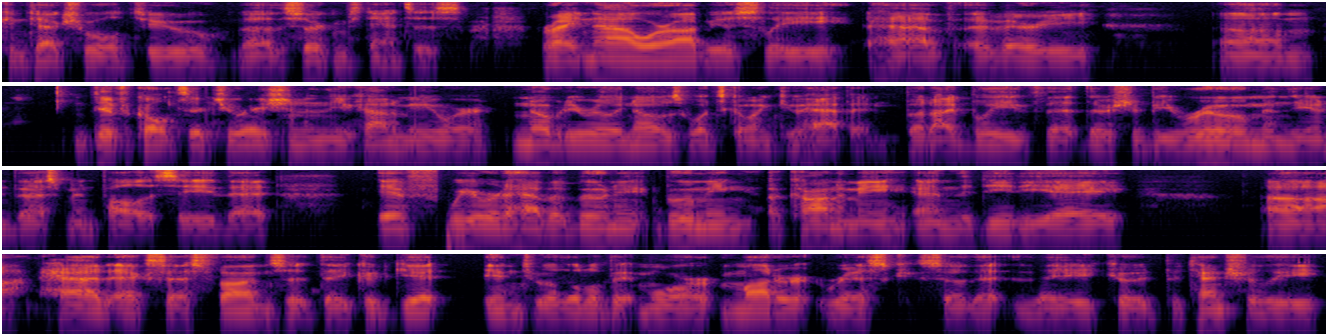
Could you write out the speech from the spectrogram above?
contextual to uh, the circumstances. Right now, we're obviously have a very um, difficult situation in the economy where nobody really knows what's going to happen. But I believe that there should be room in the investment policy that if we were to have a booming, economy and the DDA uh, had excess funds that they could get into a little bit more moderate risk so that they could potentially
